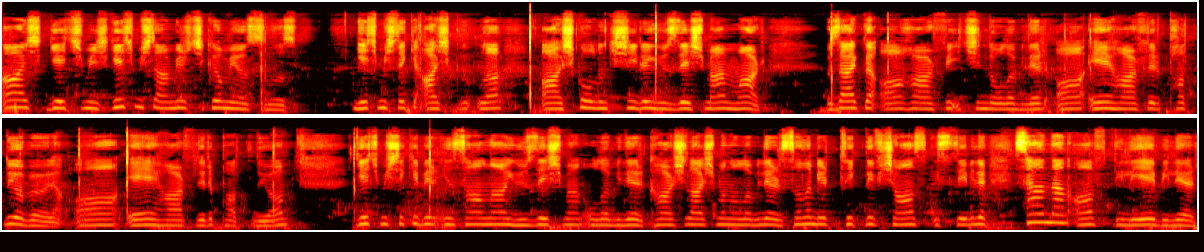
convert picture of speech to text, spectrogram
aşk, geçmiş. Geçmişten bir çıkamıyorsunuz. Geçmişteki aşkla aşık olduğun kişiyle yüzleşmen var. Özellikle A harfi içinde olabilir. A, E harfleri patlıyor böyle. A, E harfleri patlıyor. Geçmişteki bir insanla yüzleşmen olabilir, karşılaşman olabilir, sana bir teklif, şans isteyebilir, senden af dileyebilir.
